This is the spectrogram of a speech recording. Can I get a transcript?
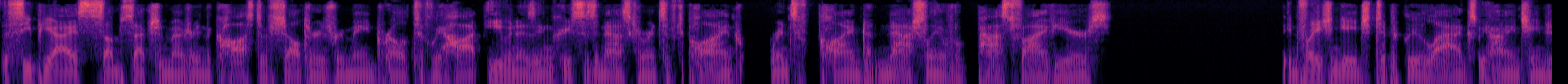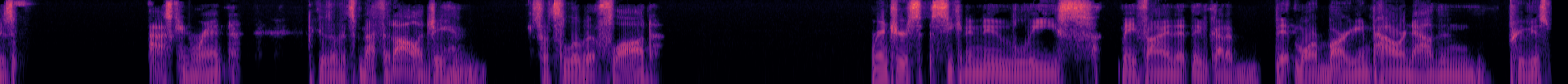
The CPI subsection measuring the cost of shelter has remained relatively hot, even as increases in asking rents have declined. Rents have climbed nationally over the past five years. The inflation gauge typically lags behind changes in asking rent because of its methodology. So it's a little bit flawed. Renters seeking a new lease may find that they've got a bit more bargaining power now than previous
